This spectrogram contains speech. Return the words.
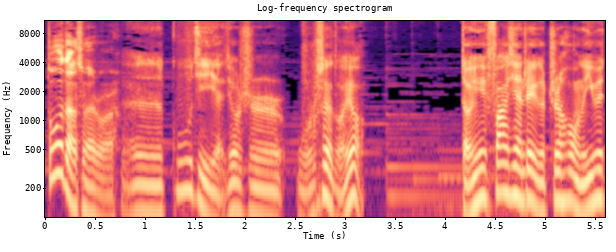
多大岁数？呃，估计也就是五十岁左右。等于发现这个之后呢，因为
